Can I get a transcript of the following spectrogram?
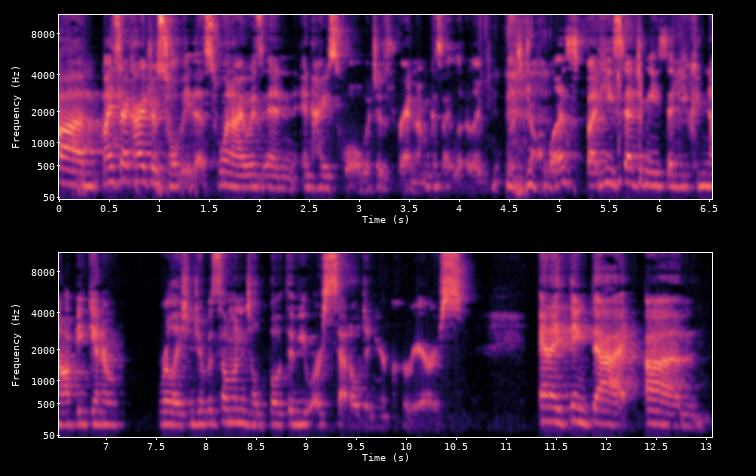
Um, my psychiatrist told me this when I was in in high school, which is random because I literally was jobless. but he said to me, he said, "You cannot begin a relationship with someone until both of you are settled in your careers." And I think that, um,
